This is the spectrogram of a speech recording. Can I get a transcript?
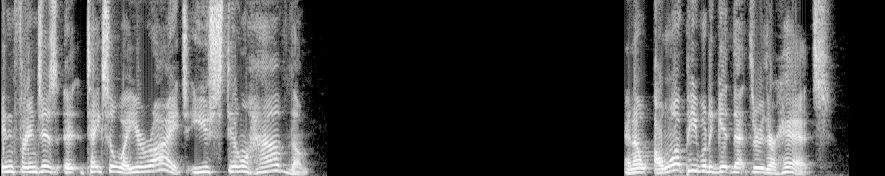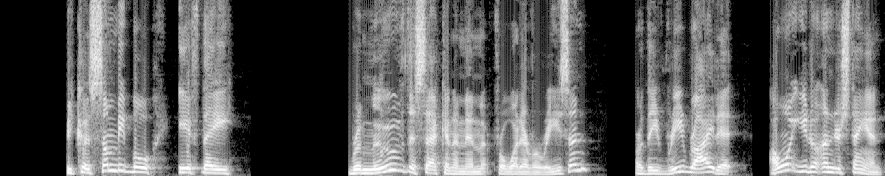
infringes, it takes away your rights. You still have them. And I, I want people to get that through their heads. Because some people, if they remove the Second Amendment for whatever reason, or they rewrite it, I want you to understand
